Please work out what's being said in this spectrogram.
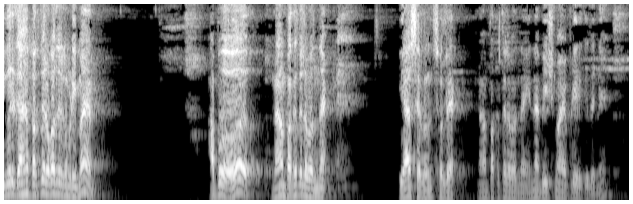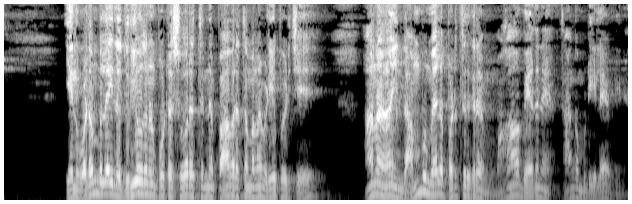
இவருக்காக பக்கத்தில் உட்காந்துருக்க முடியுமா? அப்போ நான் பக்கத்தில் வந்தேன். வியாசர் வந்து சொல்றார் நான் பக்கத்தில் வந்தேன். என்ன பீஷ்மா எப்படி இருக்குதுன்னு? என் உடம்புல இந்த துரியோதனன் போட்ட சோர தின்ன பாவரத்தமெல்லாம் வெளியே போயிடுச்சு. ஆனா இந்த அம்பு மேல படுத்திருக்கிற மகா வேதனை தாங்க முடியல அப்படின்னு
